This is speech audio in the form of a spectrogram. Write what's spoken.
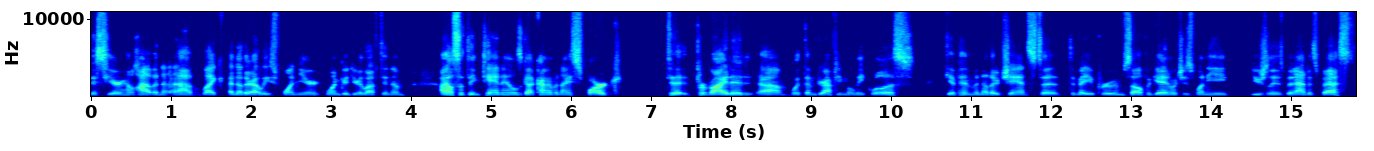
this year he'll have, an, have like another at least one year, one good year left in him. I also think Tannehill's got kind of a nice spark to provided um, with them drafting Malik Willis. give him another chance to to maybe prove himself again, which is when he usually has been at his best.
